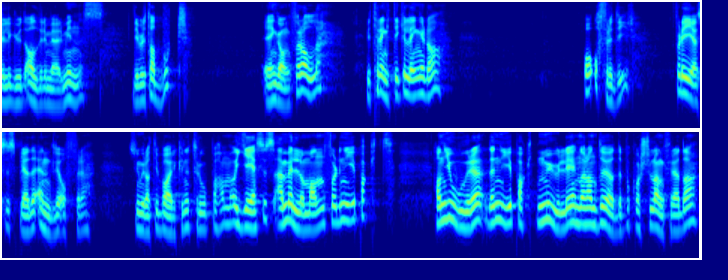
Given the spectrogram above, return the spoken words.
ville Gud aldri mer minnes. De ble tatt bort en gang for alle. Vi trengte ikke lenger da å ofre dyr, fordi Jesus ble det endelige offeret som gjorde at de bare kunne tro på ham. Og Jesus er mellommannen for den nye pakt. Han gjorde den nye pakten mulig når han døde på korset langfredag.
